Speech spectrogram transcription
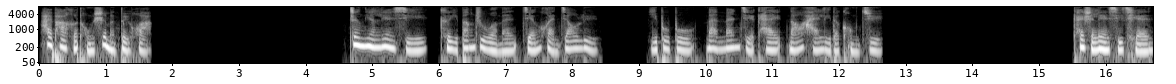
害怕和同事们对话。正念练习可以帮助我们减缓焦虑。一步步慢慢解开脑海里的恐惧。开始练习前，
